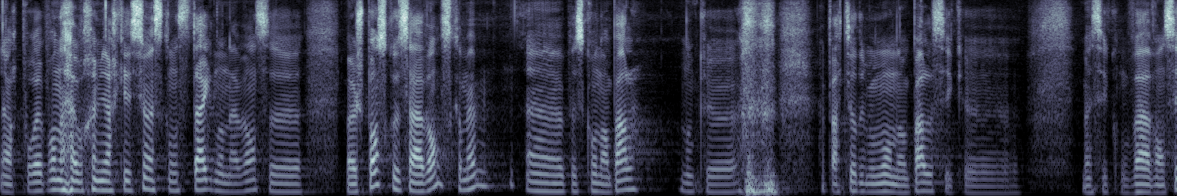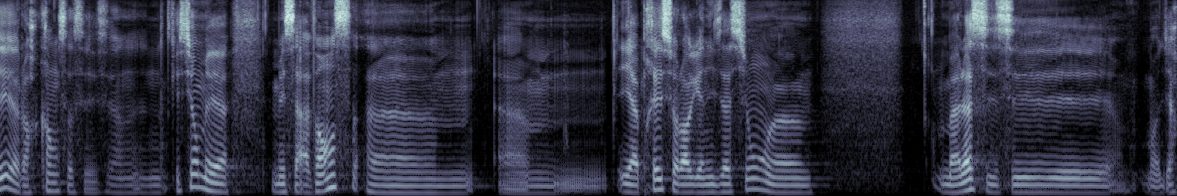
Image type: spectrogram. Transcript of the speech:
alors pour répondre à la première question, est-ce qu'on stagne, on avance bah, Je pense que ça avance quand même, parce qu'on en parle. Donc à partir du moment où on en parle, c'est que bah, c'est qu'on va avancer. Alors quand, ça c'est une autre question, mais, mais ça avance. Euh, euh, et après, sur l'organisation, euh, bah là, c'est, on va dire,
